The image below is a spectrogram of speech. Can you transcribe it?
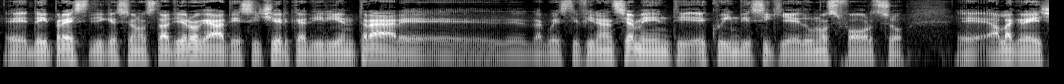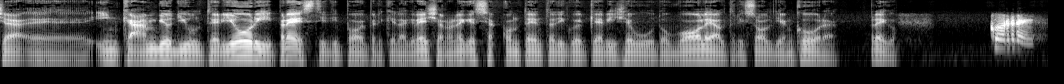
eh, dei prestiti che sono stati erogati si cerca di rientrare eh, da questi finanziamenti e quindi si chiede uno sforzo eh, alla Grecia eh, in cambio di ulteriori prestiti poi, perché la Grecia non è che si accontenta di quel che ha ricevuto, vuole altri soldi ancora. Prego. Corretto.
